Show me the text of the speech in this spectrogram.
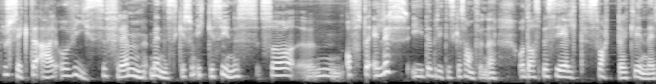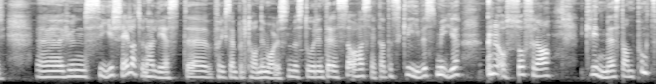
Prosjektet er å vise frem mennesker som ikke synes så um, ofte ellers i det britiske samfunnet, og da spesielt svarte kvinner. Uh, hun sier selv at hun har lest uh, f.eks. Tony Morrison med stor interesse, og har sett at det skrives mye også fra kvinnestandpunkt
